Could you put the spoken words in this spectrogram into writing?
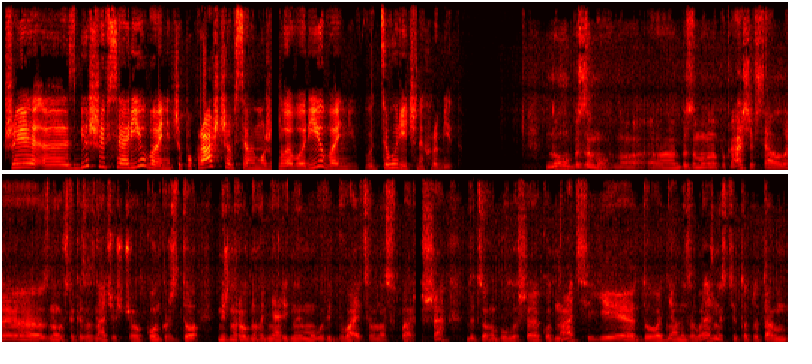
Чи е, збільшився рівень, чи покращився можливо рівень цьогорічних робіт? Ну, безумовно, Е, безумовно покращився, але знову ж таки зазначу, що конкурс до міжнародного дня рідної мови відбувається у нас вперше. До цього був лише код нації до Дня Незалежності, тобто там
